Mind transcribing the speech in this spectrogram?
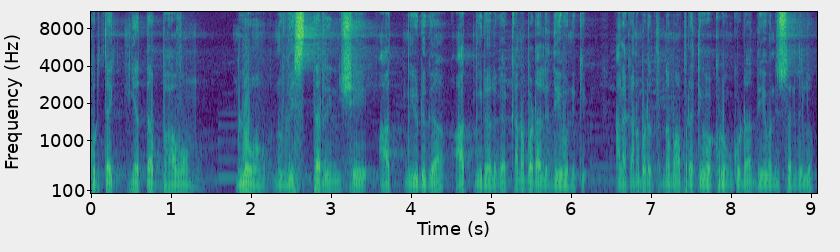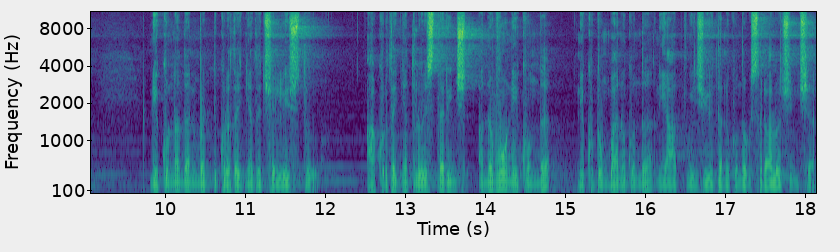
కృతజ్ఞత భావంలో నువ్వు విస్తరించే ఆత్మీయుడుగా ఆత్మీయురాలుగా కనబడాలి దేవునికి. అలా కనబడుతున్నామా? ప్రతి ఒక్కరూ కూడా దేవుని సన్నిధిలో నీకున్న దాన్ని బట్టి కృతజ్ఞత చెల్లిస్తూ ఆ కృతజ్ఞతలు విస్తరించి అనుభవం నీకుందా? నీ కుటుంబానికి ఉందా? నీ ఆత్మీయ జీవితానికి ఉందా? ఒకసారి ఆలోచించా.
